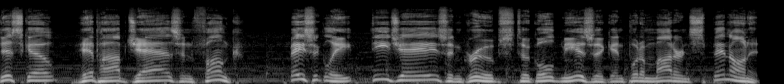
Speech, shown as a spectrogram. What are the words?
disco, hip hop, jazz, and funk. Basically, DJs and groups took old music and put a modern spin on it,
